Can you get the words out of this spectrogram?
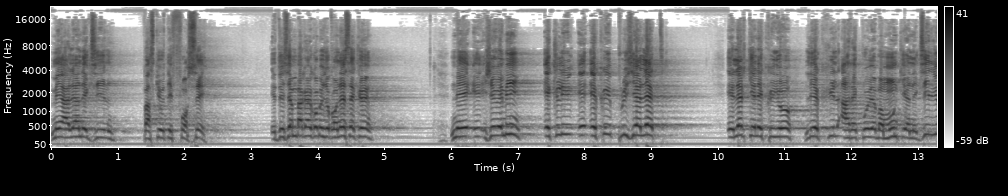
mais aller en exil parce que tu forcé. Et deuxième bagage que je connais, c'est que Jérémie écrit, écrit plusieurs lettres et lettres qu'il écrit, il écrit avec premièrement monde qui est en exil,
